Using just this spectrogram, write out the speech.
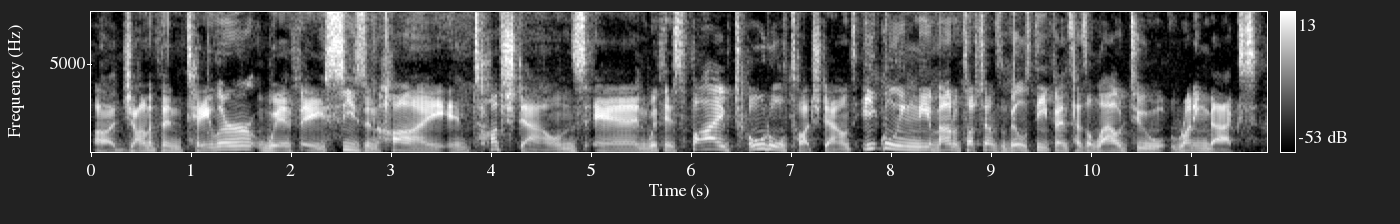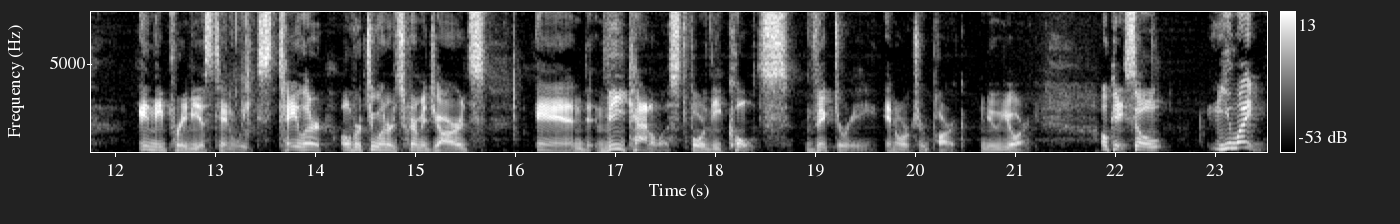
Uh, Jonathan Taylor with a season high in touchdowns and with his five total touchdowns, equaling the amount of touchdowns the Bills defense has allowed to running backs in the previous 10 weeks. Taylor, over 200 scrimmage yards, and the catalyst for the Colts' victory in Orchard Park, New York. Okay, so you might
